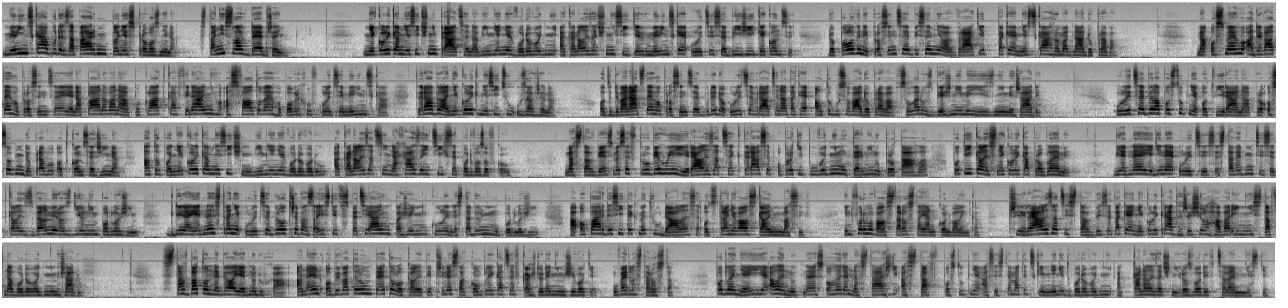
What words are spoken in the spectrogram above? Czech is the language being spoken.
Milínská bude za pár dní plně zprovozněna. Stanislav D. Břeň Několika měsíční práce na výměně vodovodní a kanalizační sítě v Milínské ulici se blíží ke konci. Do poloviny prosince by se měla vrátit také městská hromadná doprava. Na 8. a 9. prosince je naplánovaná pokládka finálního asfaltového povrchu v ulici Milínská, která byla několik měsíců uzavřena. Od 12. prosince bude do ulice vrácena také autobusová doprava v souladu s běžnými jízdními řády. Ulice byla postupně otvírána pro osobní dopravu od konce října, a to po několika měsíční výměně vodovodů a kanalizací nacházejících se pod vozovkou. Na stavbě jsme se v průběhu její realizace, která se oproti původnímu termínu protáhla, potýkali s několika problémy. V jedné jediné ulici se stavebníci setkali s velmi rozdílným podložím, kdy na jedné straně ulice bylo třeba zajistit speciální pažení kvůli nestabilnímu podloží a o pár desítek metrů dále se odstraňoval skalní masiv, informoval starosta Jan Konvalinka. Při realizaci stavby se také několikrát řešil havarijní stav na vodovodním řadu. Stavba to nebyla jednoduchá a nejen obyvatelům této lokality přinesla komplikace v každodenním životě, uvedl starosta. Podle něj je ale nutné s ohledem na stáří a stav postupně a systematicky měnit vodovodní a kanalizační rozvody v celém městě.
